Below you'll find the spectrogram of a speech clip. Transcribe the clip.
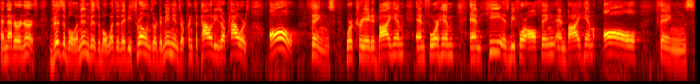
and that are in earth, visible and invisible, whether they be thrones or dominions or principalities or powers. All things were created by him and for him, and he is before all things, and by him all things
